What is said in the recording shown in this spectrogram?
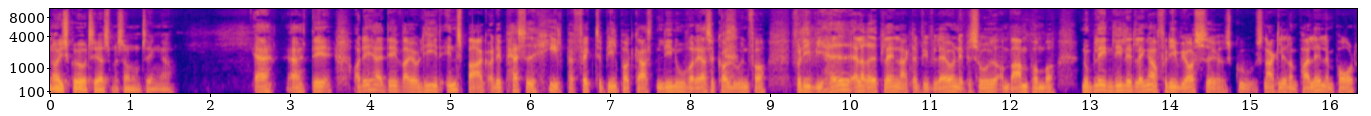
når I skriver til os med sådan nogle ting her. Ja, ja det, og det her, det var jo lige et indspark, og det passede helt perfekt til bilpodcasten lige nu, hvor det er så koldt udenfor, fordi vi havde allerede planlagt, at vi ville lave en episode om varmepumper. Nu blev den lige lidt længere, fordi vi også øh, skulle snakke lidt om parallelimport,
